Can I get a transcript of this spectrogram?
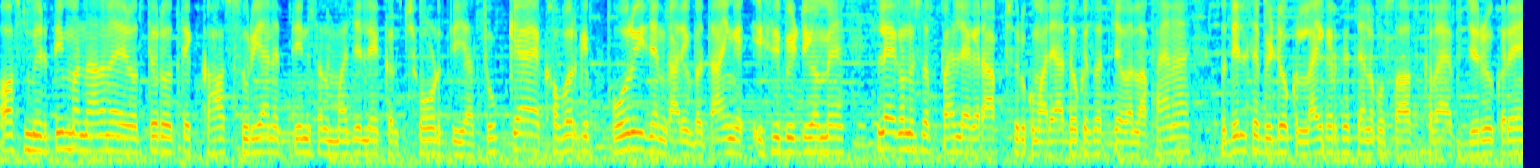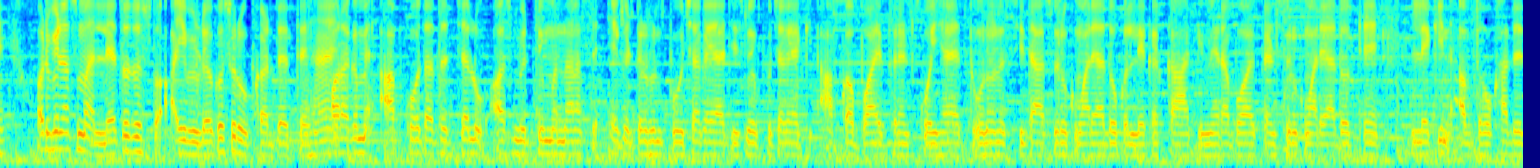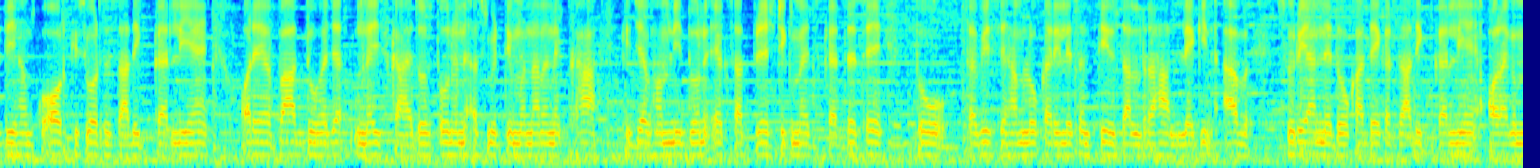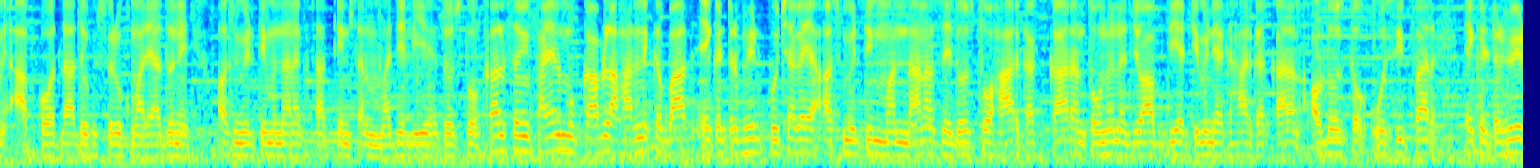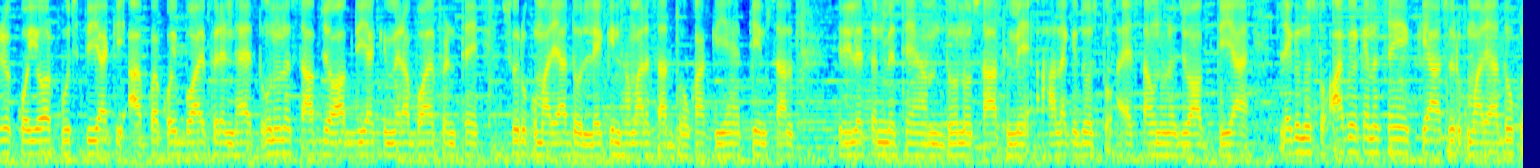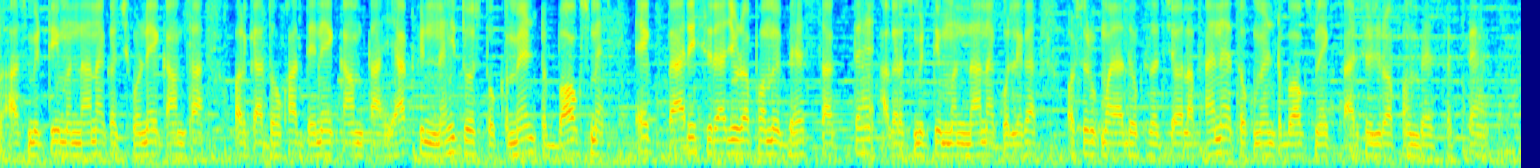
और स्मृति मंदाना ने रोते रोते कहा, सूर्या ने तीन साल मज़े लेकर छोड़ दिया। तो क्या है? खबर की पूरी जानकारी बताएँगे इसी वीडियो में। लेकिन उससे पहले अगर आप सूर्य कुमार यादव के सच्चे वाला फ़ैन है तो दिल से वीडियो को लाइक करके चैनल को सब्सक्राइब ज़रूर करें। और बिना समय ले तो दोस्तों आई वीडियो को शुरू कर देते हैं। और अगर मैं आपको बताते चलूँ स्मृति मंदाना से एक इंटरव्यू पूछा गया, जिसमें पूछा गया कि आपका बॉयफ्रेंड कोई है? तो उन्होंने सीधा सूर्य कुमार यादव को लेकर कहा कि मेरा बॉयफ्रेंड सूर्य कुमार यादव थे। लेकिन अब धोखा दे दी हमको और किसी और से शादी कर ली हैं। और यह बात 2019 का है। दोस्तों, उन्होंने स्मृति मंदाना ने कहा कि जब हमने दोनों एक साथ प्रेस्टिक मैच करते थे तो तभी से हम लोग का रिलेशन तीन साल रहा। लेकिन अब सूर्या ने धोखा देकर शादी कर लिए और अगर मैं आपको बतला दूँ कि सूर्य कुमार यादव ने स्मृति मंदाना के साथ तीन साल मज़े लिए हैं। दोस्तों, कल सेमीफाइनल मुकाबला हारने के बाद एक इंटरव्यू पूछा गया स्मृति मंदाना से। दोस्तों, हार का कारण तो उन्होंने जवाब दिया टीम इंडिया के हार का कारण। और दोस्तों, उसी पर एक इंटरव्यू कोई और पूछ दिया कि आपका कोई बॉयफ्रेंड है तो उन्होंने साफ़ जवाब दिया कि मेरा बॉयफ्रेंड थे सूर्य कुमार यादव। लेकिन हमारे साथ धोखा किए हैं, तीन साल रिलेशन में थे हम दोनों साथ में। हालाँकि दोस्तों, ऐसा उन्होंने जवाब दिया है। लेकिन दोस्तों, आगे कहना चाहिए? क्या सूर्य कुमार यादव को स्मृति मंदाना का छोड़ने का काम था और क्या धोखा देने का काम था या फिर नहीं? दोस्तों कमेंट बॉक्स में एक सिराज उड़ाफ हमें भेज सकते हैं। अगर स्मृति मंदाना को लेकर और सूर्य कुमार यादव का सच्चे वाला फ़ैन है तो कमेंट बॉक्स में एक सिराज उड़ाफ हम भेज सकते हैं।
